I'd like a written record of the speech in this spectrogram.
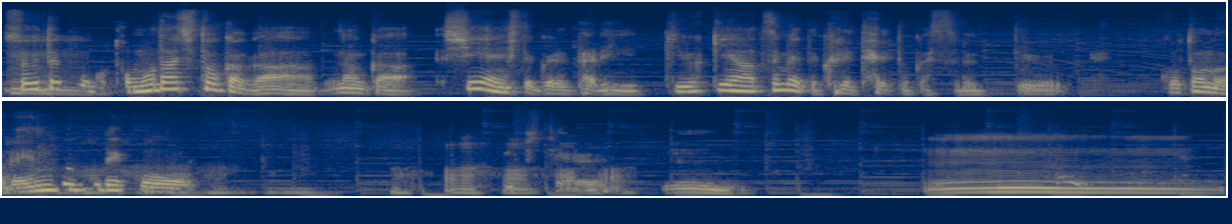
そういう時も友達とかがなんか支援してくれたり、寄付金集めてくれたりとかするっていうことの連続でこう、生きてる。うん。うん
